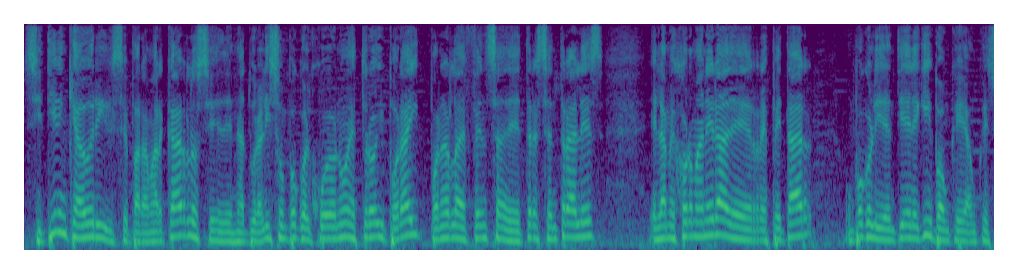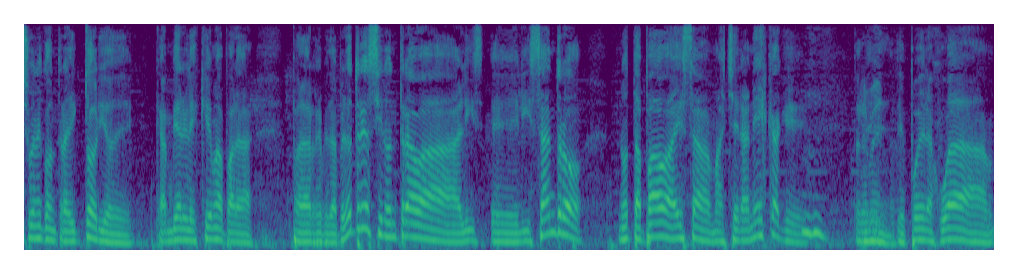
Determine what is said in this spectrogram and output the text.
si tienen que abrirse para marcarlo, se desnaturaliza un poco el juego nuestro y por ahí poner la defensa de tres centrales es la mejor manera de respetar un poco la identidad del equipo, aunque, aunque suene contradictorio de cambiar el esquema para, para respetar. Pero otra vez si no entraba Lis- eh, Lisandro, no tapaba esa macheranesca que Tremendo. eh, después de la jugada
